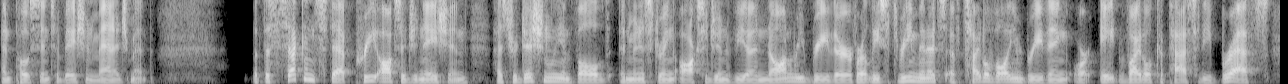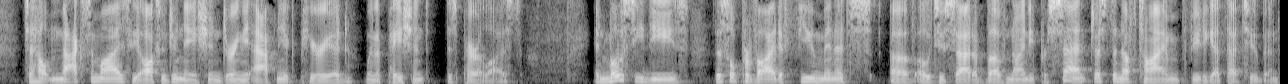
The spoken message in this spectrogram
and post intubation management. But the second step, pre oxygenation, has traditionally involved administering oxygen via a non rebreather for at least three minutes of tidal volume breathing or eight vital capacity breaths to help maximize the oxygenation during the apneic period when the patient is paralyzed. In most EDs, this will provide a few minutes of O2 sat above 90%, just enough time for you to get that tube in.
